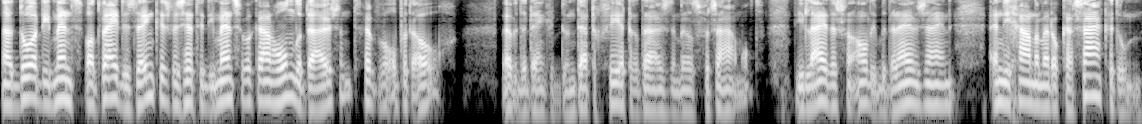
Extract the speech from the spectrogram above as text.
Nou, door die mensen, wat wij dus denken is, we zetten die mensen elkaar, 100.000 hebben we op het oog. We hebben er denk ik 30, 40.000 inmiddels verzameld. Die leiders van al die bedrijven zijn. En die gaan er met elkaar zaken doen.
